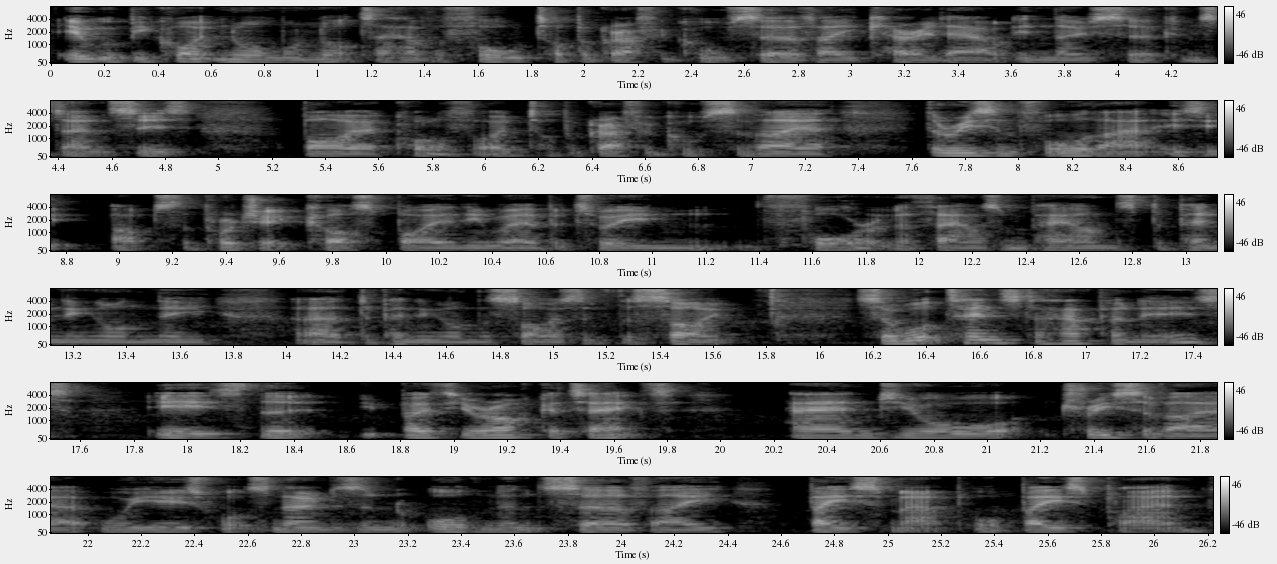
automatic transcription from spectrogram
it would be quite normal not to have a full topographical survey carried out in those circumstances by a qualified topographical surveyor. The reason for that is it ups the project cost by anywhere between four and a thousand pounds, depending on the uh, depending on the size of the site. So what tends to happen is is that both your architect and your tree surveyor will use what's known as an ordnance survey base map or base plan.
